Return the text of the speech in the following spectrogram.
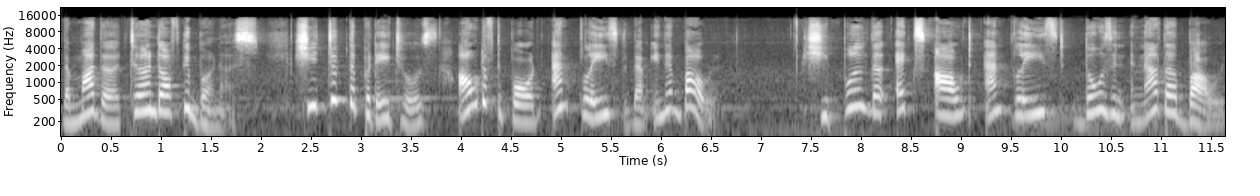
the mother turned off the burners. She took the potatoes out of the pot and placed them in a bowl. She pulled the eggs out and placed those in another bowl.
